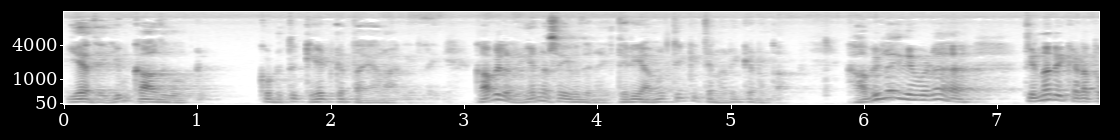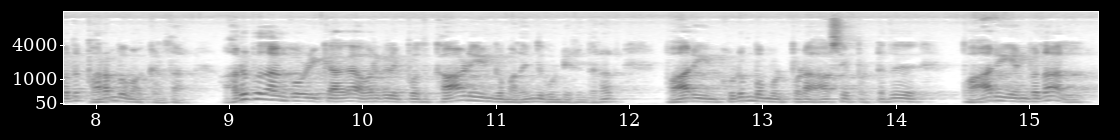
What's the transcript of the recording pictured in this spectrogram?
எதையும் காது கொடுத்து கேட்க தயாராக இல்லை. கபிலர் என்ன செய்வதென தெரியாமல் திக்கி திணறி கிடந்தார். கபிலரை விட திணறி கிடப்பது பரம்பு மக்கள் தான் அறுபதாம் கோழிக்காக அவர்கள் இப்போது காடு எங்கும் அலைந்து கொண்டிருந்தனர். பாரியின் குடும்பம் உட்பட ஆசைப்பட்டது பாரி என்பதால்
